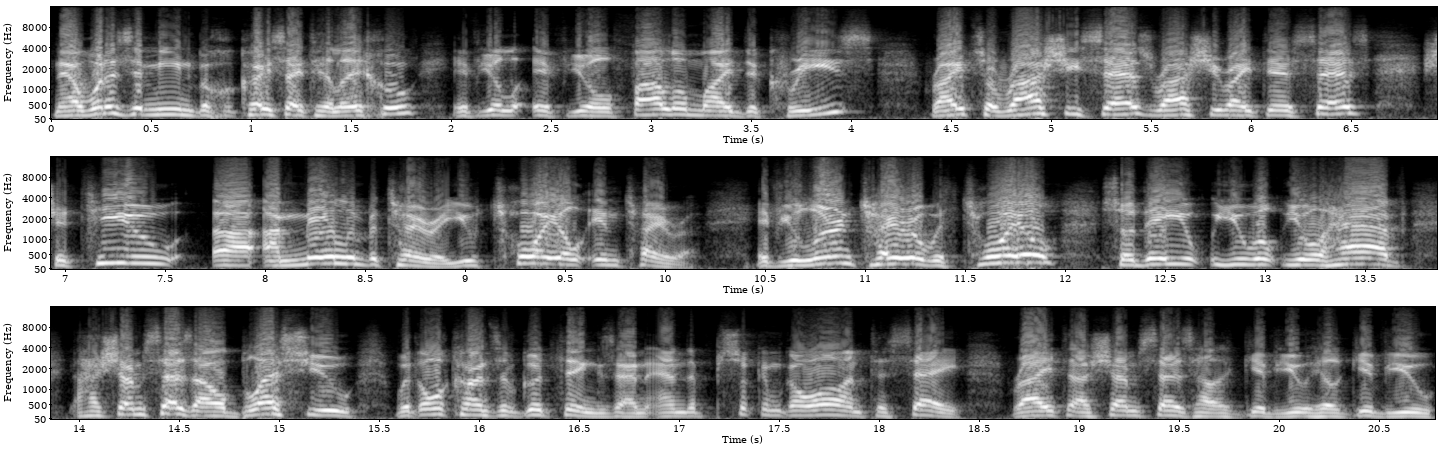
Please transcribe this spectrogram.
now, what does it mean? telechu. If you'll if you'll follow my decrees, right? So Rashi says, Rashi right there says, "Shetiu uh, amelin b'Torah." You toil in Torah. If you learn Torah with toil, so they you, you will you will have have Hashem says, "I will bless you with all kinds of good things," and and the psukim go on to say, right? Hashem says He'll give you, He'll give you,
